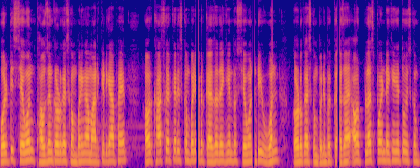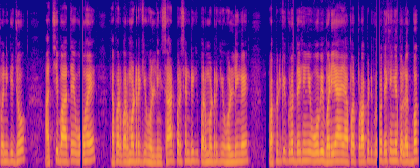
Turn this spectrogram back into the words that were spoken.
forty seven thousand crore का इस कंपनी का मार्केट कैप है और खास कर इस कंपनी पर कर्जा देखेंगे तो सेवेंटी वन करोड़ का इस कंपनी पर कर्जा है और प्लस पॉइंट देखेंगे तो इस कंपनी की जो अच्छी बात है वो है यहाँ पर प्रमोटर की होल्डिंग, साठ परसेंट की प्रमोटर की होल्डिंग है। प्रॉफिट की ग्रोथ देखेंगे, वो भी बढ़िया है यहाँ पर। प्रॉफिट ग्रोथ देखेंगे तो लगभग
